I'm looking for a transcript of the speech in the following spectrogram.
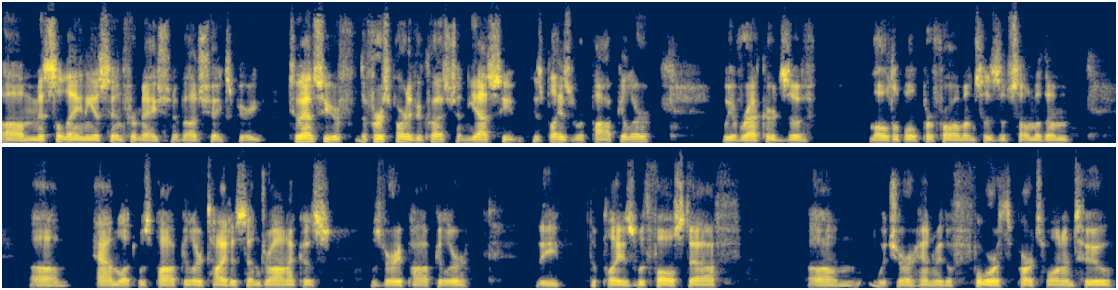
uh, miscellaneous information about Shakespeare. To answer your, the first part of your question, yes, he, his plays were popular. We have records of multiple performances of some of them. Um, Hamlet was popular. Titus Andronicus was very popular. The the plays with Falstaff, um, which are Henry IV, parts one and two,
